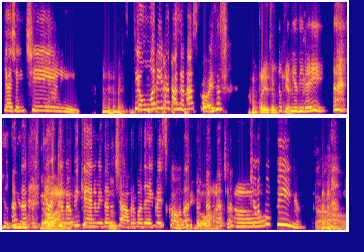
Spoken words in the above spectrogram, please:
que a gente se une e vai fazendo as coisas. Tá aí teu pequeno. Eu tinha de ir aí. Eu tinha de ir Tá aqui o meu pequeno me dando tchau para poder ir para a escola. Tchau. tchau, fofinho. Tchau.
